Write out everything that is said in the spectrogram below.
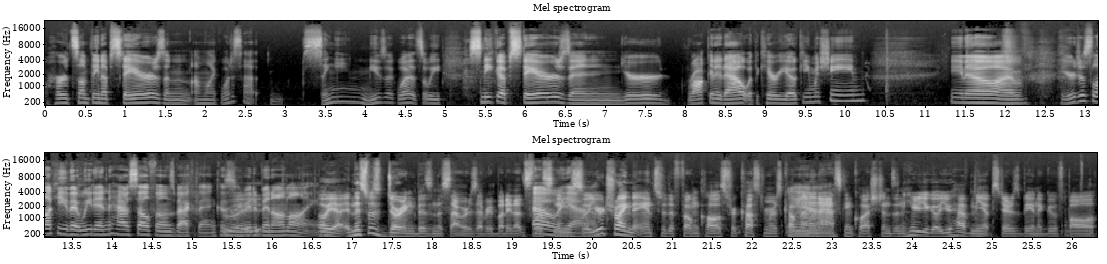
heard something upstairs and I'm like, what is that? Singing music? What? So we sneak upstairs and you're rocking it out with the karaoke machine. You know, I'm you're just lucky that we didn't have cell phones back then because you would have been online. Oh yeah, and this was during business hours, everybody that's Oh, listening. So you're trying to answer the phone calls for customers coming in and asking questions, and here you go, you have me upstairs being a goofball,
